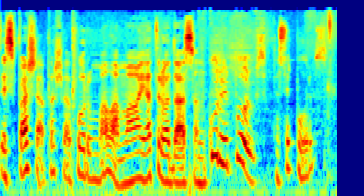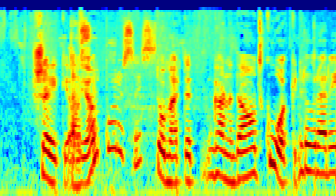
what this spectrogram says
tas pašā, pašā purvā malā māja atrodas. Un... Kur ir purvs? Tas ir purvs. Šeit jau tas jau. ir purvs. Viss. Tomēr te gana daudz koki. Tur arī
